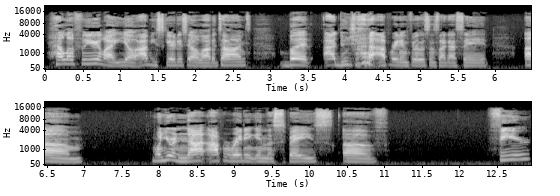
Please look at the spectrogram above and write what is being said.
hella fear. Like, yo, I be scared as hell a lot of times. But I do try to operate in fearlessness, like I said. Um, when you're not operating in the space of fear,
